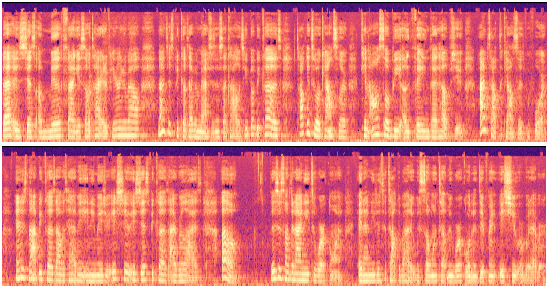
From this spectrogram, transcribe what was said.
that is just a myth that I get so tired of hearing about. Not just because I have a master's in psychology, but because talking to a counselor can also be a thing that helps you. I've talked to counselors before, and it's not because I was having any major issue, it's just because I realized, oh, this is something I need to work on. And I needed to talk about it with someone to help me work on a different issue or whatever.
